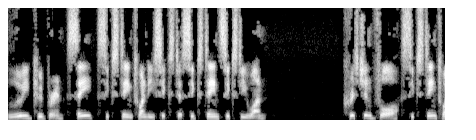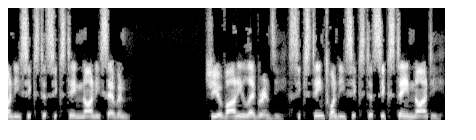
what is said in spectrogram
Louis Couperin c. 1626–1661. Christian Faure (1626–1697). Giovanni Legrenzi (1626–1690).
